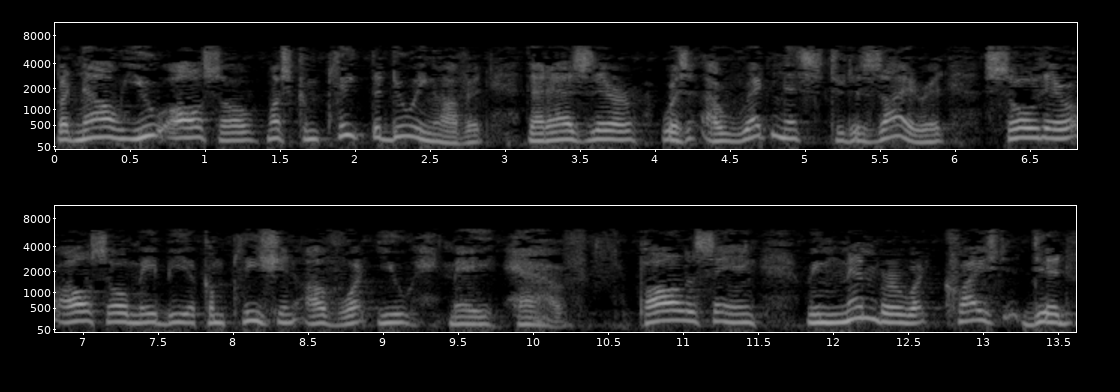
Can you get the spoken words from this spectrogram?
but now you also must complete the doing of it, that as there was a readiness to desire it, so there also may be a completion of what you may have. Paul is saying, remember what Christ did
